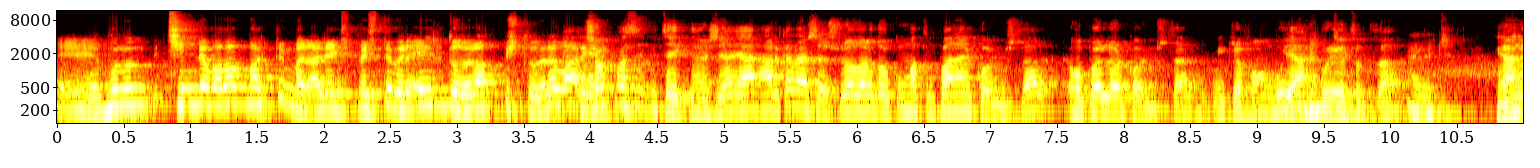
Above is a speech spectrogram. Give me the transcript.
E, bunun Çin'de falan baktım ben AliExpress'te böyle 50 dolar 60 dolara var Yani ya. çok basit bir teknoloji ya. Yani arkadaşlar şuralara dokunmatik panel koymuşlar, hoparlör koymuşlar, mikrofon bu yani Bluetooth'la. Evet. Yani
